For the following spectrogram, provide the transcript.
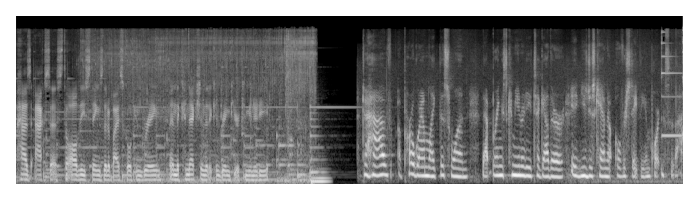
has access to all these things that a bicycle can bring and the connection that it can bring to your community. To have a program like this one that brings community together, it, you just can't overstate the importance of that.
